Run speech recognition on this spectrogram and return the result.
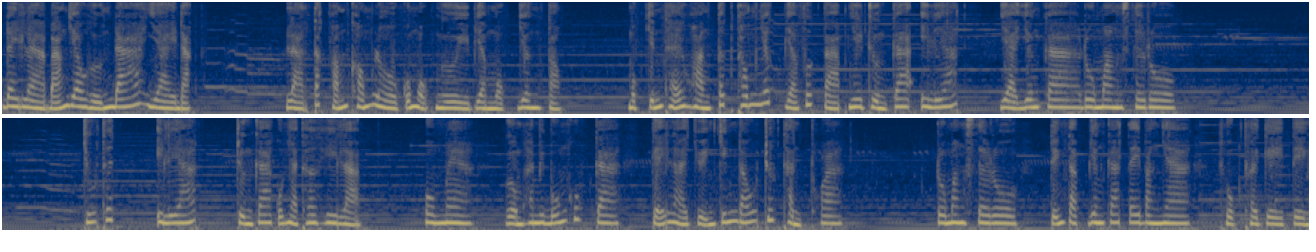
đây là bản giao hưởng đá dài đặc, là tác phẩm khổng lồ của một người và một dân tộc một chỉnh thể hoàn tất thống nhất và phức tạp như trường ca Iliad và dân ca Romancero. Chú thích Iliad, trường ca của nhà thơ Hy Lạp. Homer gồm 24 khúc ca kể lại chuyện chiến đấu trước thành Troa. Romancero, tuyển tập dân ca Tây Ban Nha thuộc thời kỳ tiền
